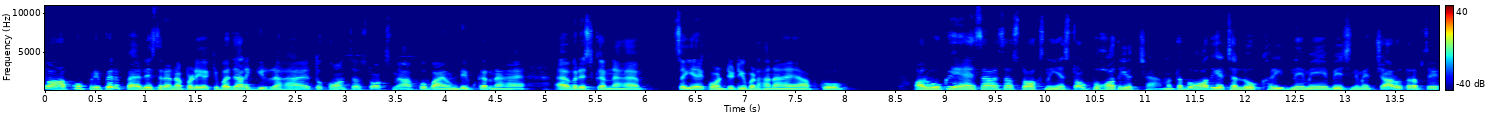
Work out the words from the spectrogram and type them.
तो आपको प्रिपेयर पहले से रहना पड़ेगा कि बाज़ार गिर रहा है तो कौन सा स्टॉक्स में आपको बायोन डिप करना है एवरेज करना है, सही है क्वांटिटी बढ़ाना है आपको। और वो कोई ऐसा वैसा स्टॉक्स नहीं है। स्टॉक बहुत ही अच्छा है। मतलब बहुत ही अच्छा लोग खरीदने में, बेचने में चारों तरफ़ से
